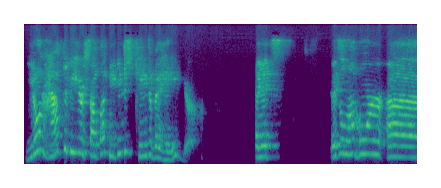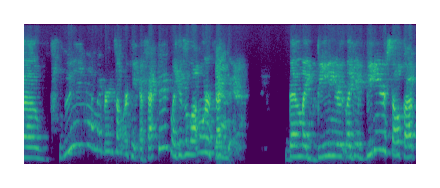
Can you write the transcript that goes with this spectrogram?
you don't have to beat yourself up. You can just change a behavior and it's it's a lot more uh my brain's not working effective like it's a lot more effective yeah. Than like beating your like if beating yourself up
